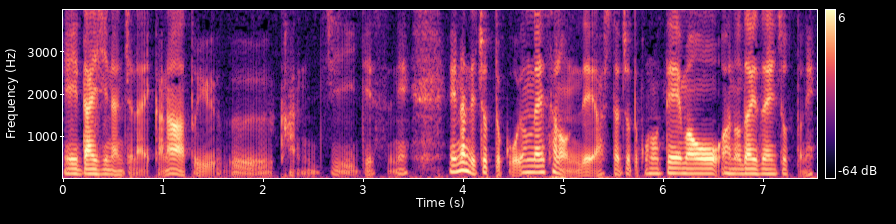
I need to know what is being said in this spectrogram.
えー、大事なんじゃないかなという感じですね、えー、なんでちょっとこうオンラインサロンで明日ちょっとこのテーマをあの題材にちょっとね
